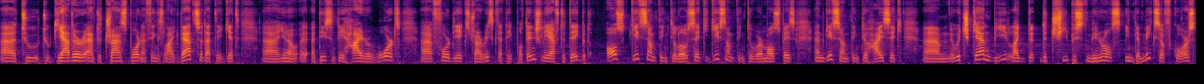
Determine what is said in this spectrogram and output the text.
uh, to to gather and to transport and things like that so that they get uh, you know a, a, decently high reward uh, for the extra risk that they potentially have to take but also give something to low sec give something to wormhole space and give something to high sec um, which can be like the, the cheapest minerals in the mix of course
